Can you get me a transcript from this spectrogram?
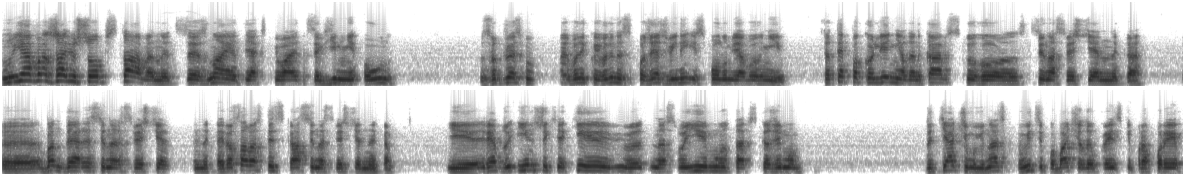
Ну я вважаю, що обставини це знаєте, як співається в гімні ОУН. Зробилась великої години з пожеж війни і з полум'я вогнів. Це те покоління Ленкавського, сина священника, е, Бандери, сина священника, Ярослава Стецька, сина священника, і ряду інших, які на своєму, так скажімо, дитячому юнацькому віці побачили українські прапори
